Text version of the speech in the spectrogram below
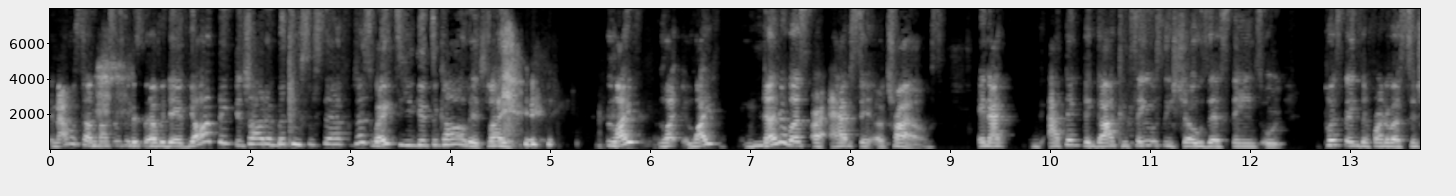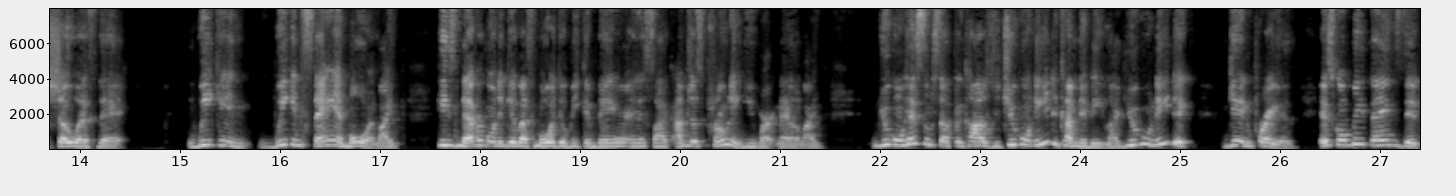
and I was talking about this the other day. If y'all think that y'all done been through some stuff, just wait till you get to college. Like life, like life, none of us are absent of trials. And I I think that God continuously shows us things or puts things in front of us to show us that we can we can stand more. Like he's never going to give us more than we can bear. And it's like I'm just pruning you right now. Like you're gonna hit some stuff in college that you're gonna need to come to me. Like you're gonna need to get in prayer. It's gonna be things that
